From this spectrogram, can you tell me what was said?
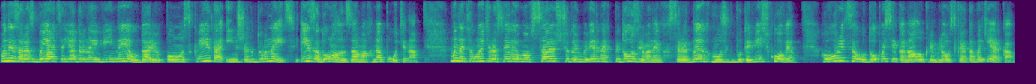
Вони зараз бояться ядерної війни, ударів по Москві та інших дурниць і задумали замах на Путіна. Ми на цю мить розслідуємо все щодо ймовірних підозрюваних. Серед них можуть бути військові. Говориться у дописі каналу Кремльовська табакерка.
